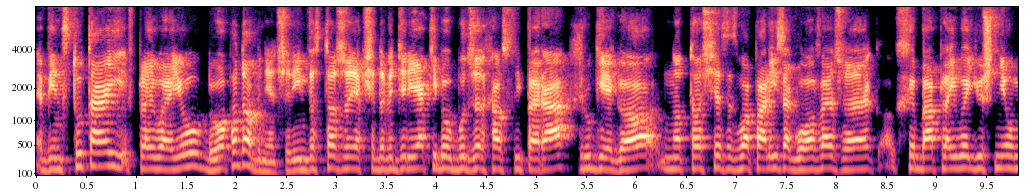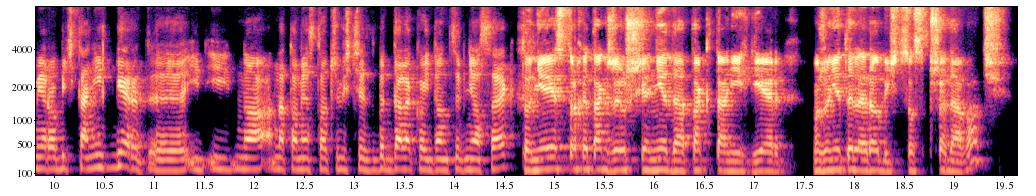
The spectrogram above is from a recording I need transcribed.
więc tutaj w Playwayu było podobnie, czyli inwestorzy jak się dowiedzieli, jaki był budżet House Flippera drugiego, no to się złapali za głowę, że chyba Playway już nie umie robić tanich gier y, i no, natomiast to oczywiście zbyt daleko idący wniosek. To nie jest trochę tak, że już się nie da tak tanich gier, może nie tyle robić, co sprzedawać?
